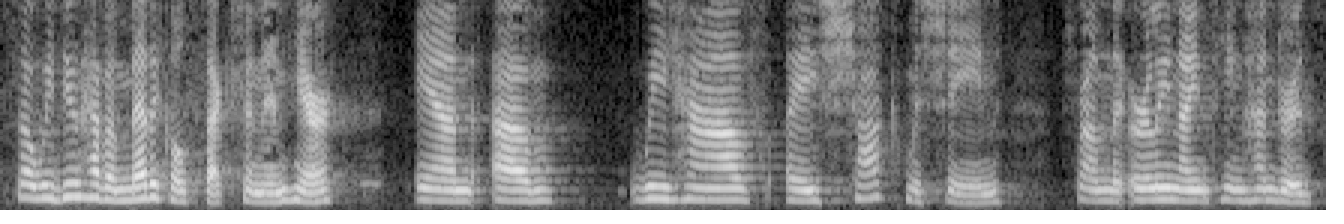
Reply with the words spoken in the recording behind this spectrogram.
So we do have a medical section in here, and um, we have a shock machine from the early 1900s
